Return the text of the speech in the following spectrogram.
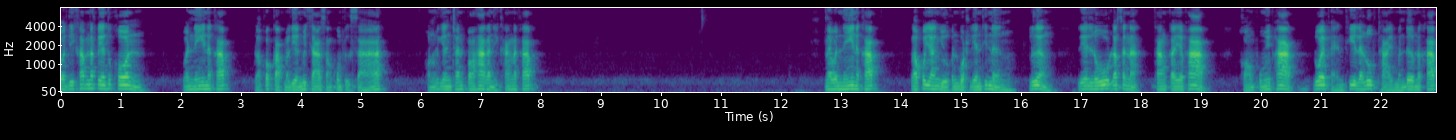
วัสดีครับนักเรียนทุกคน วันนี้นะครับ เราก็กลับมาเรียนวิชาสังคมศึกษา ของนักเรียนชั้นป .5 กันอีกครั้งนะครับ ในวันนี้นะครับ เราก็ยังอยู่กันบทเรียนที่ 1 เรื่องเรียนรู้ลักษณะทางกายภาพของภูมิภาคด้วยแผนที่และรูปถ่ายเหมือนเดิมนะครับ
